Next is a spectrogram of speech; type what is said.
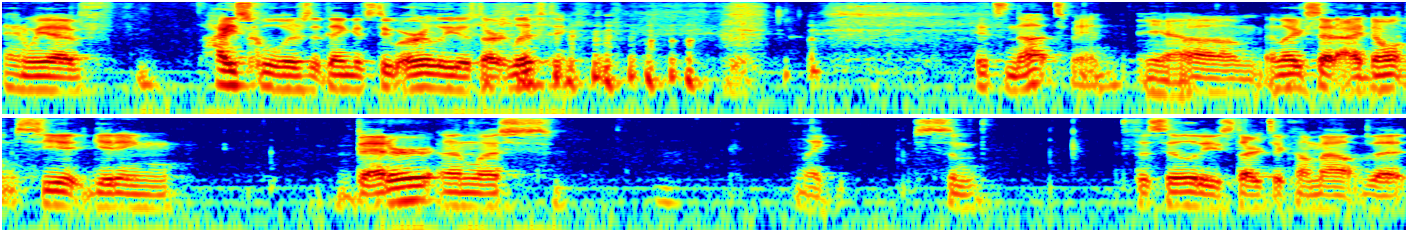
and we have high schoolers that think it's too early to start lifting. it's nuts, man. Yeah. Um, and like I said, I don't see it getting better unless like some facilities start to come out that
